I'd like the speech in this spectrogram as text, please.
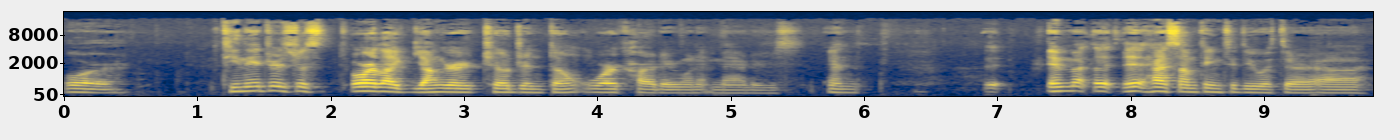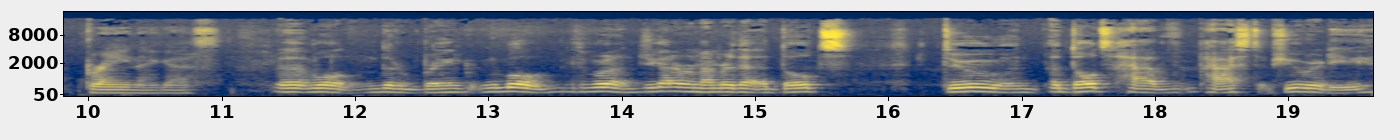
or Teenagers just or like younger children don't work harder when it matters, and it it, it, has something to do with their uh, brain, I guess. uh, well, their brain? Well, you got to remember that adults do adults have passed puberty,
